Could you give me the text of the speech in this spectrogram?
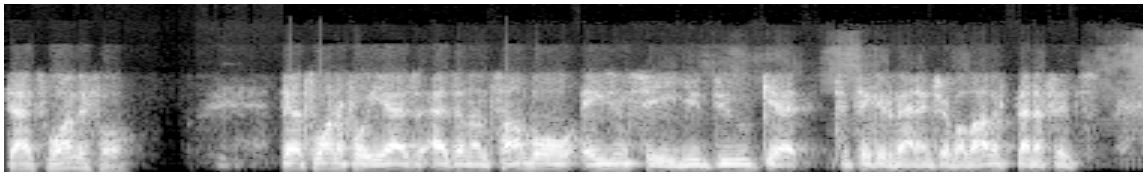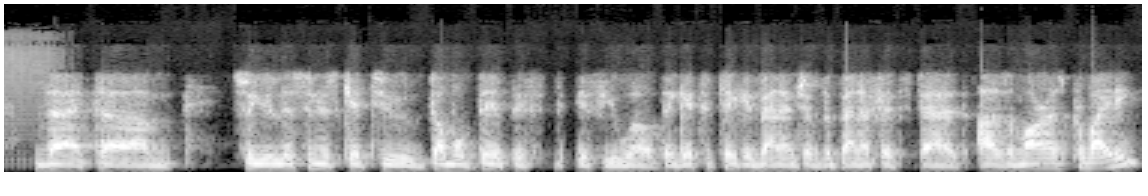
That's wonderful. That's wonderful. Yeah, as, as an ensemble agency, you do get to take advantage of a lot of benefits that. Um, so your listeners get to double dip, if if you will. They get to take advantage of the benefits that Azamara is providing.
